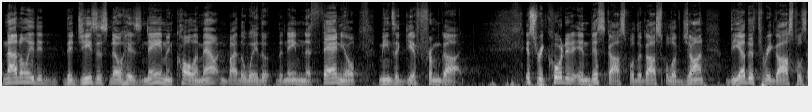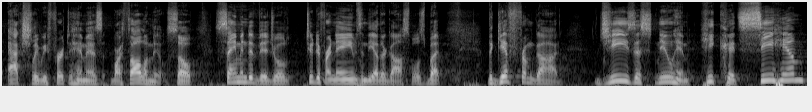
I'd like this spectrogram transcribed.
not only did, did Jesus know his name and call him out, and by the way, the, the name Nathaniel means a gift from God. It's recorded in this gospel, the Gospel of John. The other three gospels actually refer to him as Bartholomew. So, same individual, two different names in the other gospels, but the gift from God. Jesus knew him. He could see him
